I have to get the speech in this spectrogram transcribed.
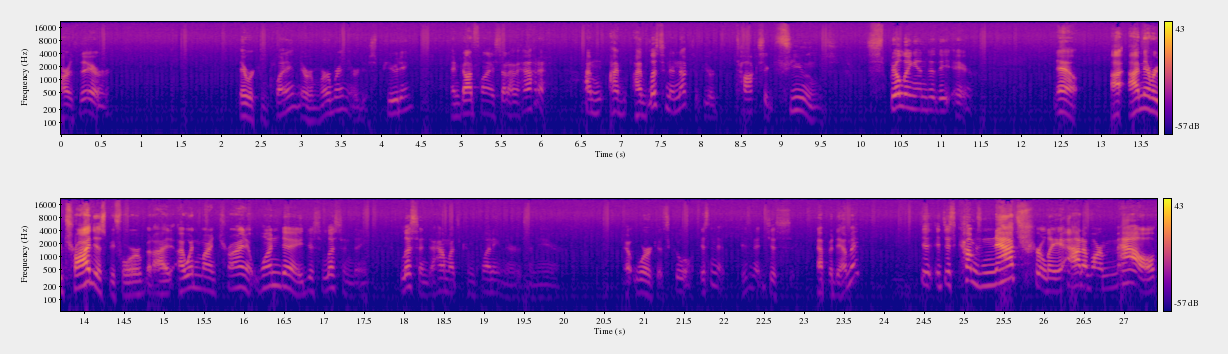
are there. They were complaining, they were murmuring, they were disputing. And God finally said, I've had it. I'm, I'm, I've listened enough of your toxic fumes spilling into the air. Now, I, have never tried this before, but I, I wouldn't mind trying it one day, just listening, listen to how much complaining there is in the air at work, at school. Isn't it, isn't it just epidemic? It, it just comes naturally out of our mouth,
